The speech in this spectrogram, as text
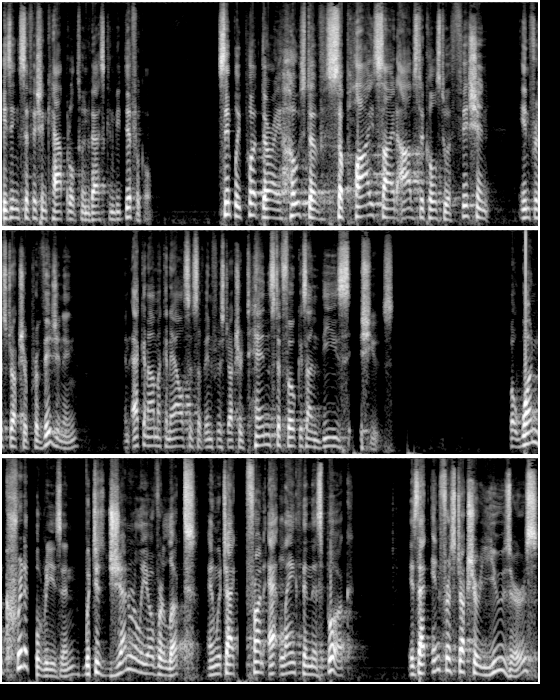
raising sufficient capital to invest can be difficult. Simply put, there are a host of supply side obstacles to efficient infrastructure provisioning, and economic analysis of infrastructure tends to focus on these issues. But one critical reason, which is generally overlooked and which I confront at length in this book, is that infrastructure users,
